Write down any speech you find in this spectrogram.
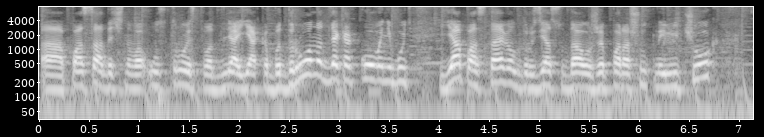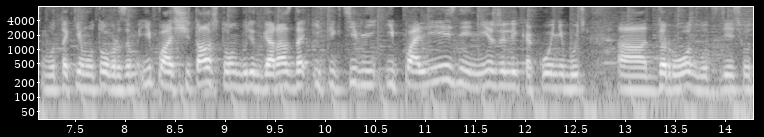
а, посадочного устройства для якобы дрона, для какого-нибудь, я поставил, друзья, сюда уже парашютный лючок, вот таким вот образом, и посчитал, что он будет гораздо эффективнее и полезнее, нежели какой-нибудь а, дрон вот здесь вот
